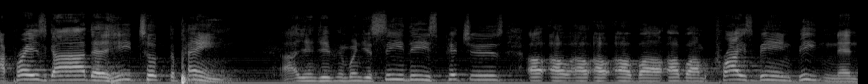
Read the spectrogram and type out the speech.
I praise God that he took the pain. Uh, when you see these pictures of, of, of, uh, of um, Christ being beaten and,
